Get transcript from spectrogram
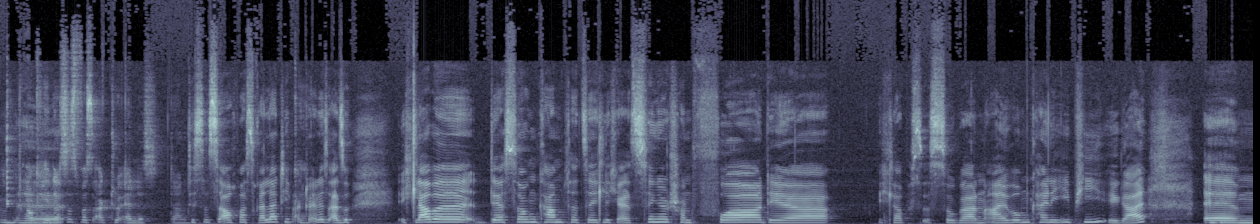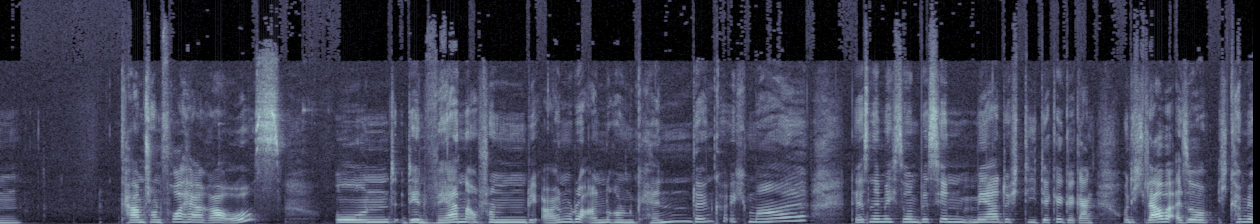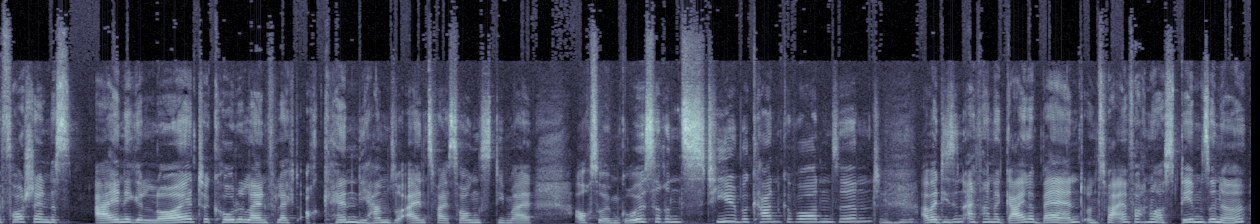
Okay, äh, das ist was Aktuelles dann. Das ist auch was relativ okay. Aktuelles. Also ich glaube, der Song kam tatsächlich als Single schon vor der, ich glaube, es ist sogar ein Album, keine EP, egal. Mhm. Ähm, kam schon vorher raus. Und den werden auch schon die ein oder anderen kennen, denke ich mal. Der ist nämlich so ein bisschen mehr durch die Decke gegangen. Und ich glaube, also ich kann mir vorstellen, dass einige Leute Codeline vielleicht auch kennen. Die haben so ein, zwei Songs, die mal auch so im größeren Stil bekannt geworden sind. Mhm. Aber die sind einfach eine geile Band und zwar einfach nur aus dem Sinne.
